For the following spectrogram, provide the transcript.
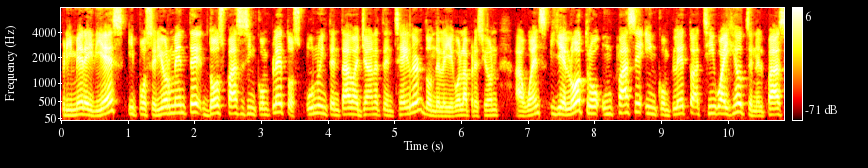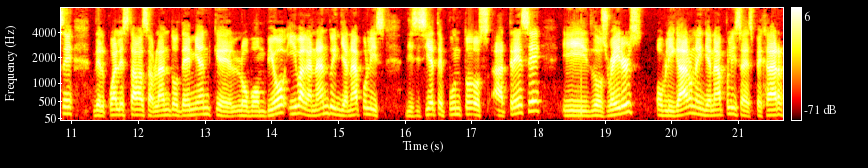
primera y diez, y posteriormente dos pases incompletos, uno intentado a Jonathan Taylor, donde le llegó la presión a Wentz, y el otro un pase incompleto a T.Y. Hilton, el pase del cual estabas hablando, Demian, que lo bombeó, iba ganando Indianapolis 17 puntos a 13, y los Raiders obligaron a Indianapolis a despejar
